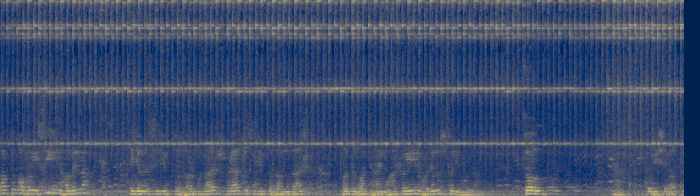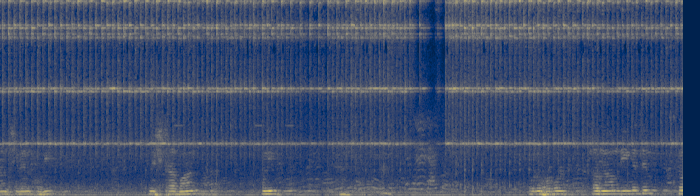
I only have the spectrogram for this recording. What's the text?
ভক্ত কখনই শ্রীহীন হবেন না। এই জন্য শ্রীযুক্ত ধর্মদাস প্রয়াত শ্রীযুক্ত ধর্মদাস বন্দ্যোপাধ্যায় মহাশয়ের ভজনস্থলী বললাম। তো কবি সেবাপ্রাণ ছিলেন কবি, নিষ্ঠাবান। উনি গুরু ভবন সব নাম দিয়ে গেছেন। তো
